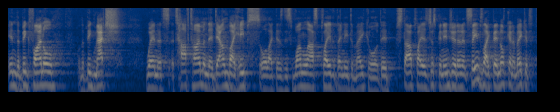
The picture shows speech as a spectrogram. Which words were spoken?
in the big final or the big match when it's, it's halftime and they're down by heaps, or like there's this one last play that they need to make, or their star player's just been injured and it seems like they're not going to make it,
